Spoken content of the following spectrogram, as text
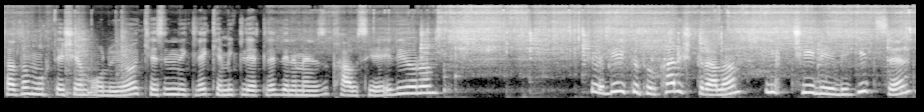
Tadı muhteşem oluyor. Kesinlikle kemikli etle denemenizi tavsiye ediyorum. Şöyle bir iki tur karıştıralım. İlk çiğliği bir gitsin.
